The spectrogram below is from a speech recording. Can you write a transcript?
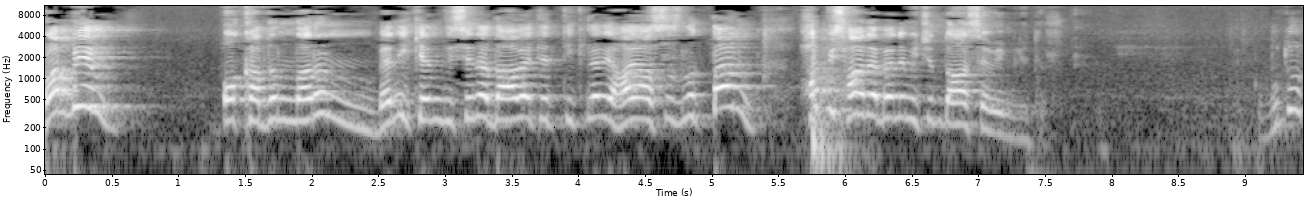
Rabbim o kadınların beni kendisine davet ettikleri hayasızlıktan hapishane benim için daha sevimlidir. Budur.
